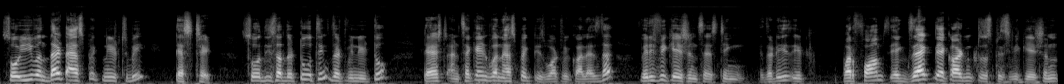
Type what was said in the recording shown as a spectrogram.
So, even that aspect needs to be tested. So, these are the two things that we need to test and second one aspect is what we call as the verification testing that is it performs exactly according to the specification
